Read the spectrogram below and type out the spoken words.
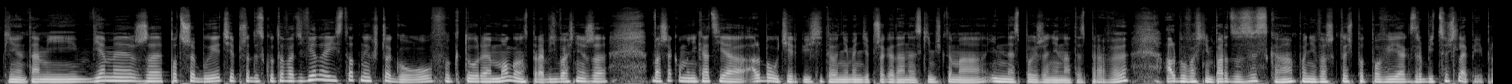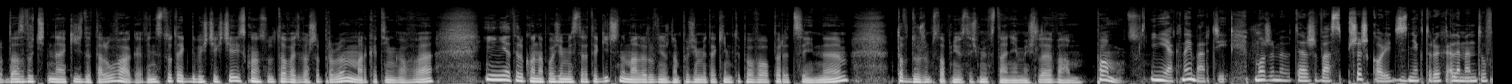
klientami. Wiemy, że potrzebujecie przedyskutować wiele istotnych szczegółów, które mogą sprawić właśnie, że wasza komunikacja albo ucierpi, jeśli to nie będzie przegadane z kimś, kto ma inne spojrzenie na te sprawy, albo właśnie bardzo zyska, ponieważ ktoś podpowie, jak zrobić coś lepiej, prawda? Zwrócić na jakiś detal uwagę. Więc tutaj, gdybyście chcieli skonsultować wasze problemy marketingowe i nie tylko na poziomie strategicznym, ale również na poziomie takim typowo operacyjnym, to w dużym stopniu jesteśmy w stanie, myślę, wam pomóc. Jak najbardziej. Możemy też was przeszkolić z niektórych elementów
